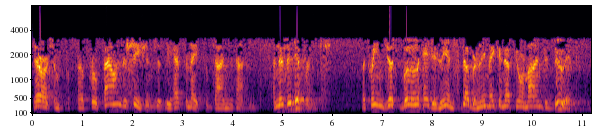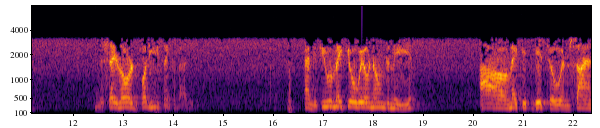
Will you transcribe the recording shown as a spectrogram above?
There are some uh, profound decisions that we have to make from time to time. And there's a difference between just bullheadedly and stubbornly making up your mind to do it and to say, Lord, what do you think about it? And if you will make your will known to me, I'll make it ditto and sign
